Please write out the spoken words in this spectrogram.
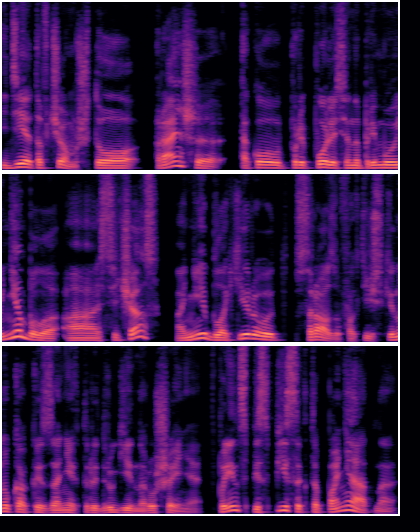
Идея-то в чем? Что раньше такого при полисе напрямую не было, а сейчас они блокируют сразу фактически, ну, как и за некоторые другие нарушения. В принципе, список-то понятно,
